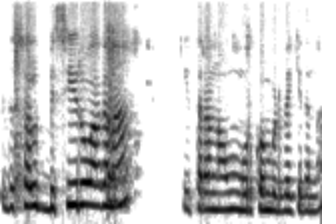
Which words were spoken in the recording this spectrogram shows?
ಇದು ಸ್ವಲ್ಪ ಬಿಸಿ ಇರುವಾಗನ ಈ ತರ ನಾವು ಮುರ್ಕೊಂಡ್ಬಿಡ್ಬೇಕು ಇದನ್ನ.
